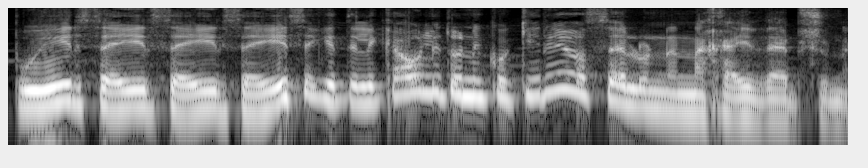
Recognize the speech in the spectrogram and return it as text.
που ήρθε, ήρθε, ήρθε, ήρθε και τελικά όλοι τον οικοκυρέο θέλουν να χαϊδέψουν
